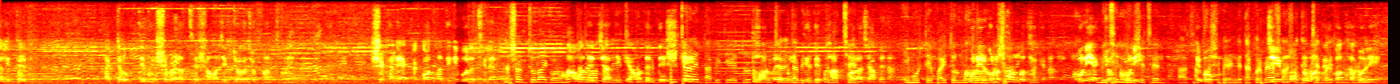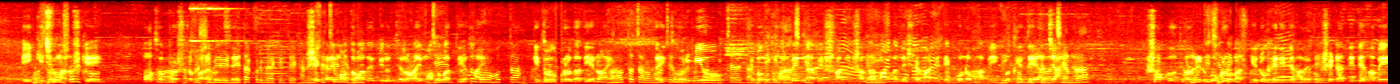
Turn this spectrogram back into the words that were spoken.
কালিফের একটা উক্তি ভেসে বেড়াচ্ছে সামাজিক যোগাযোগ মাধ্যমে। সেখানে একটা কথা তিনি বলেছিলেন। দর্শক জুলাই গণহত্যা আমাদের যারা চালিয়েছে আমাদের দেশকে বিচারের দাবিতে দ্রুত বিচারের দাবিতে দেখতে ভাগ পাচ্ছেন করা যাবে না। এই মুহূর্তে বাইতুল খুনির কোনো ধর্ম থাকে না। খুনি একজন খুনি। এসেছেন ছাত্র এবং শিবিরের নেতাকর্মীরা যে সরাসরি দেখছেন মতবাদের বাইতুল কথা বলে এই কিছু মানুষকে ছাত্র শিবিরের নেতাকর্মীরা কিন্তু এখানে এসেছেন এবং বিরুদ্ধে লড়াই যে দিয়ে দ্রুত গণহত্যা কিন্তু উগ্রতা দিয়ে নয়। গণহত্যা চালানো হয়েছে ধর্মীয় বিচারের দাবিতে কিন্তু আজকে বাংলাদেশের মাটিতে যায় আমরা। সকল ধরনের উগ্রবাদকে রুখে দিতে হবে এবং সেটা দিতে হবে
